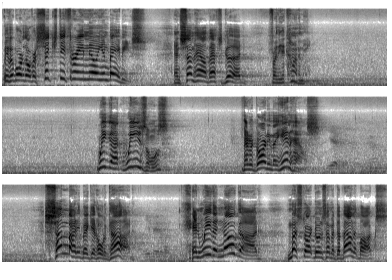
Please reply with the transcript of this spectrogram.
We've aborted over 63 million babies, and somehow that's good for the economy. We got weasels that are guarding the hen house. Somebody better get hold of God. Amen. And we that know God must start doing something at the ballot box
